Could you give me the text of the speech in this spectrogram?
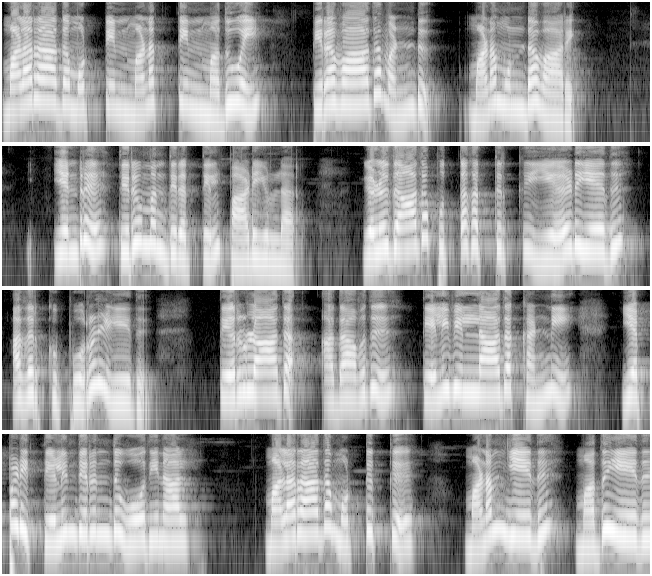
மலராத மொட்டின் மனத்தின் மதுவை பிறவாத வண்டு மனமுண்டவாறே என்று திருமந்திரத்தில் பாடியுள்ளார். எழுதாத புத்தகத்திற்கு ஏடு ஏது? அதற்கு பொருள் ஏது? தெருளாத அதாவது தெளிவில்லாத கண்ணி எப்படி தெளிந்திருந்து ஓதினாள்? மலராத மொட்டுக்கு மனம் ஏது மது ஏது?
